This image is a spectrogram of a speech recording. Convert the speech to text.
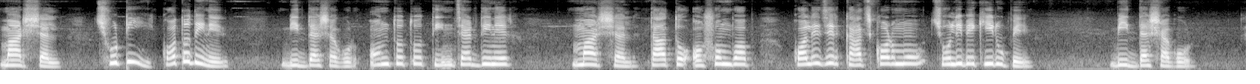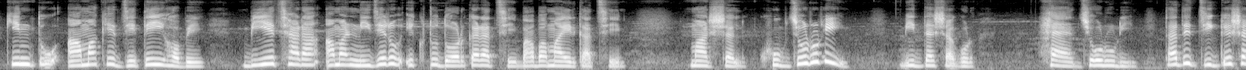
মার্শাল, ছুটি? কত দিনের বিদ্যাসাগর, অন্তত তিন চার দিনের। মার্শাল, তা তো অসম্ভব। কলেজের কাজকর্ম চলিবে কী রূপে? বিদ্যাসাগর, কিন্তু আমাকে যেতেই হবে। বিয়ে ছাড়া আমার নিজেরও একটু দরকার আছে বাবা মায়ের কাছে। মার্শাল, খুব জরুরি? বিদ্যাসাগর হ্যাঁ জরুরি। তাদের জিজ্ঞাসা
